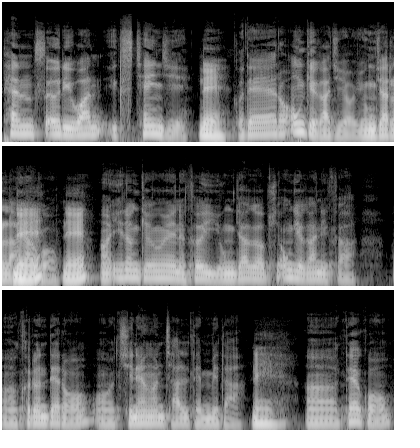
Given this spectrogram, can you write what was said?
1031 exchange 네, 그대로 옮겨가지요 융자를 안 네, 하고. 네, 어, 이런 경우에는 거의 융자가 없이 옮겨가니까 어, 그런 대로 어, 진행은 잘 됩니다. 네, 어, 되고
